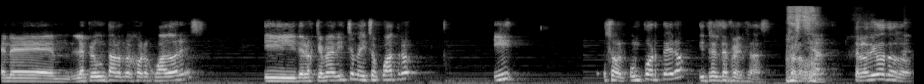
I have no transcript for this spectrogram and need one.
en le he preguntado a los mejores jugadores y de los que me ha dicho, me ha dicho cuatro y son un portero y tres defensas. Hostia. te lo digo todo.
